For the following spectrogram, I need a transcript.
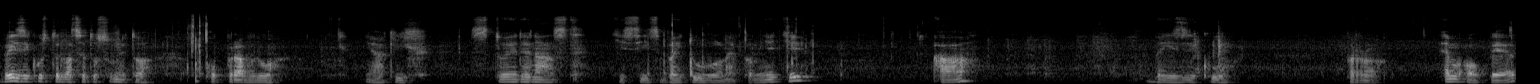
V Basicu 128 je to opravdu nějakých 111 000 bajtů volné paměti a Basicu pro MO5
